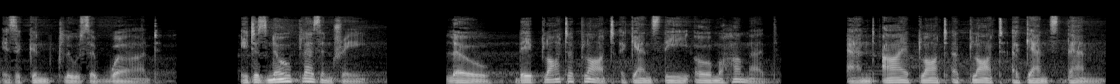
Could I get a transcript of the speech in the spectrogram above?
is a conclusive word. It is no pleasantry. Lo, they plot a plot against thee, O Muhammad, and I plot a plot against them.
